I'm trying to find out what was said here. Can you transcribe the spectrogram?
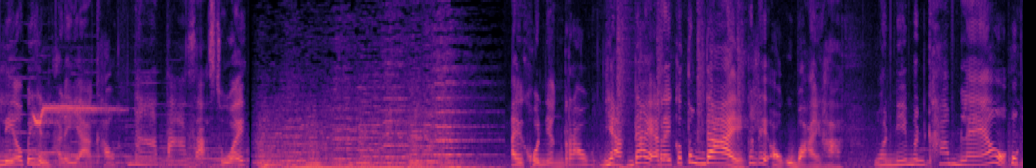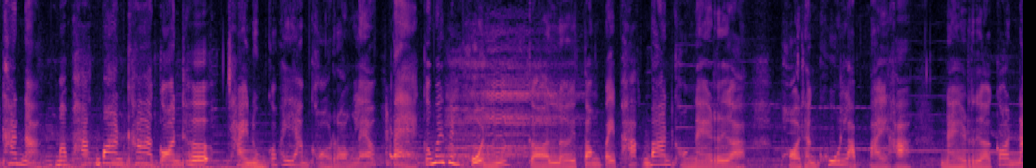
เลี้ยวไปเห็นภรรยาเขาหน้าตาสะสวย ไอคนอย่างเราอยากได้อะไรก็ต้องได้ ก็เลยออกอุบายค่ะ วันนี้มันค่ำแล้ว พวกท่านน่ะ มาพักบ้านข้าก่อนเถอะ ชายหนุ่มก็พยายามขอร้องแล้ว แต่ก็ไม่เป็นผล ก็เลยต้องไปพักบ้านของนายเรือ อทั้งคู่หลับไปค่ะ นายเรือก็น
